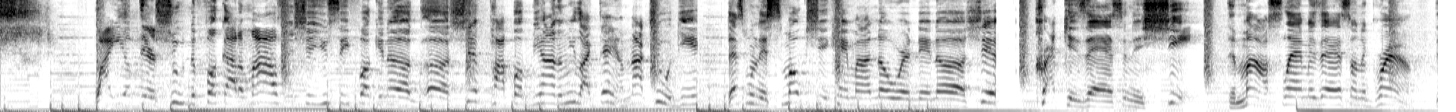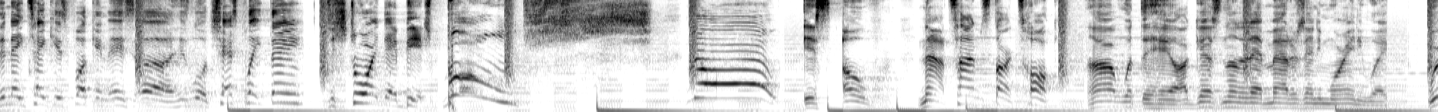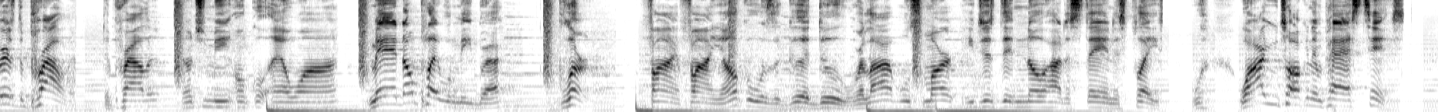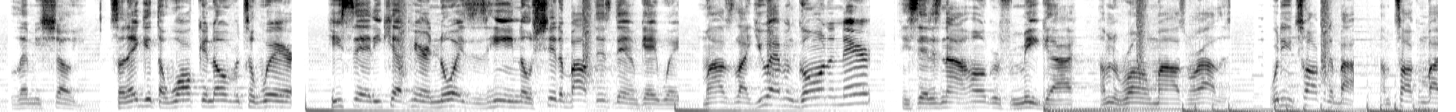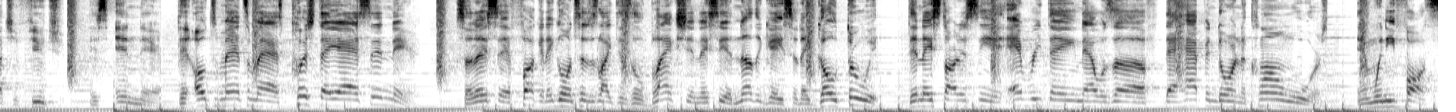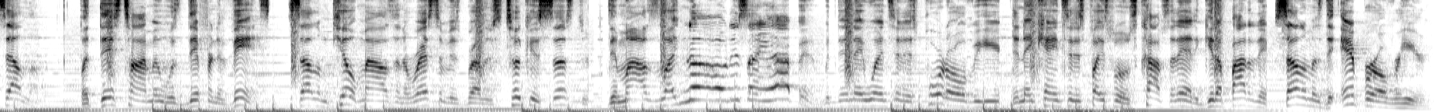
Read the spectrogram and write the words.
Why he up there shooting the fuck out of Miles and shit? You see fucking uh uh shift pop up behind him. He like, damn, not you again. That's when this smoke shit came out of nowhere and then uh shift crack his ass in his shit. Then Miles slam his ass on the ground. Then they take his fucking his uh his little chest plate thing, destroyed that bitch. Boom! No! It's over. Now time to start talking. Ah, uh, what the hell? I guess none of that matters anymore anyway. Where's the Prowler? The Prowler? Don't you mean Uncle Elwan? Man, don't play with me, bruh. Glurp. Fine, fine. Your uncle was a good dude. Reliable, smart. He just didn't know how to stay in his place. Why are you talking in past tense? Let me show you. So they get to walking over to where he said he kept hearing noises. He ain't know shit about this damn gateway. Miles like, you haven't gone in there? He said, it's not hungry for me, guy. I'm the wrong Miles Morales. What are you talking about? I'm talking about your future. It's in there. Then Ultimatum ass pushed their ass in there. So they said, fuck it, they go into this like this little black shit and they see another gate, so they go through it. Then they started seeing everything that was uh that happened during the Clone Wars and when he fought Selim. But this time it was different events. Selim killed Miles and the rest of his brothers, took his sister. Then Miles was like, no, this ain't happened. But then they went to this portal over here. Then they came to this place where it was cops, so they had to get up out of there. Selim is the emperor over here.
